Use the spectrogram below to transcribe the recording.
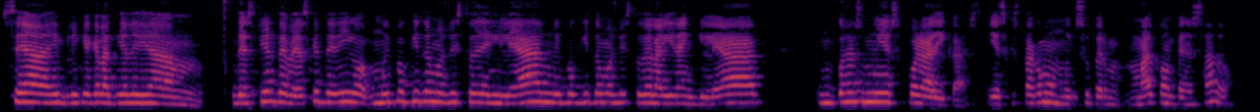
sea, implique que la tía le mm, despierte, pero es que te digo, muy poquito hemos visto de Gilead, muy poquito hemos visto de la vida en Gilead, mm, cosas muy esporádicas y es que está como muy súper mal compensado.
